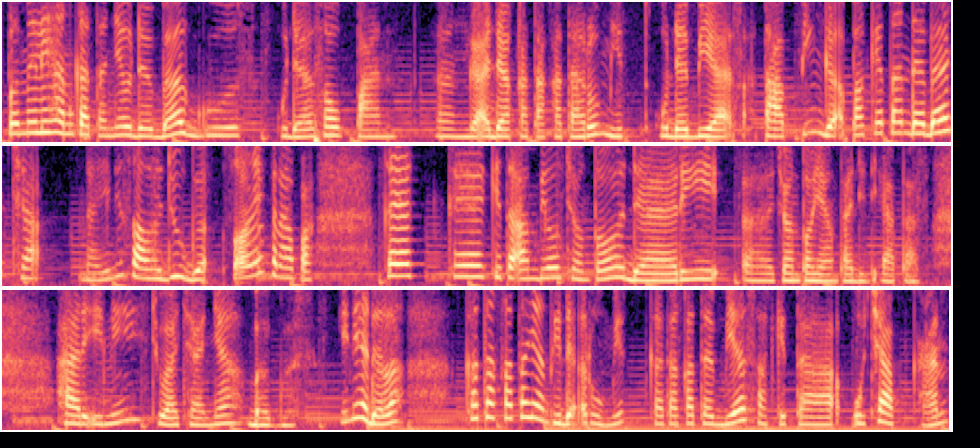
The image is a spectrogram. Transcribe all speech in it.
Pemilihan katanya udah bagus, udah sopan, eh, nggak ada kata-kata rumit, udah biasa, tapi nggak pakai tanda baca Nah ini salah juga. Soalnya kenapa? Kayak kayak kita ambil contoh dari uh, contoh yang tadi di atas. Hari ini cuacanya bagus. Ini adalah kata-kata yang tidak rumit, kata-kata biasa kita ucapkan,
